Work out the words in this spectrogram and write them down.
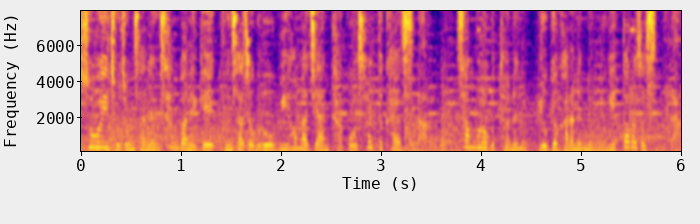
수호의 조종사는 상관에게 군사적으로 위험하지 않다고 설득하였으나 상부로부터는 요격하라는 명령이 떨어졌습니다.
